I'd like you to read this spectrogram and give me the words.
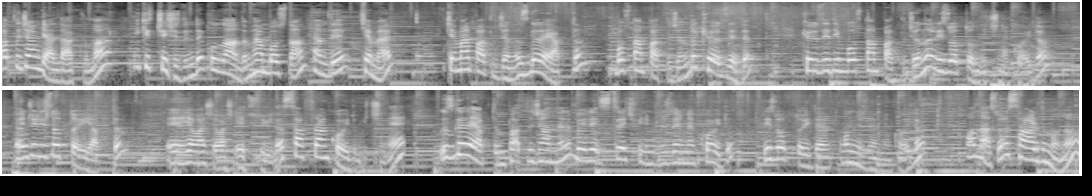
Patlıcan geldi aklıma. İki çeşidini de kullandım. Hem bostan hem de kemer. Kemer patlıcanı ızgara yaptım. Bostan patlıcanı da közledim. Közlediğim bostan patlıcanı risottonun içine koydum. Önce risottoyu yaptım. Ee, yavaş yavaş et suyuyla safran koydum içine. Izgara yaptım patlıcanları böyle streç filmin üzerine koydum. Risottoyu da onun üzerine koydum. Ondan sonra sardım onu.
